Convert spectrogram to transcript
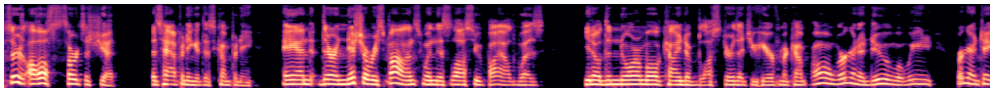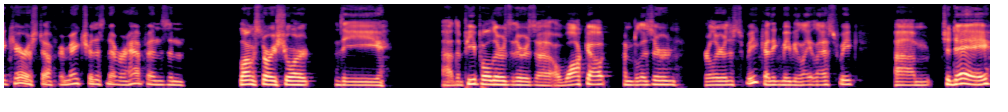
So there's all sorts of shit that's happening at this company. And their initial response when this lawsuit filed was, you know, the normal kind of bluster that you hear from a company. Oh, we're going to do what we, we're going to take care of stuff and make sure this never happens. And long story short, the, uh, the people, there's, there's a, a walkout on Blizzard earlier this week. I think maybe late last week. Um, today,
